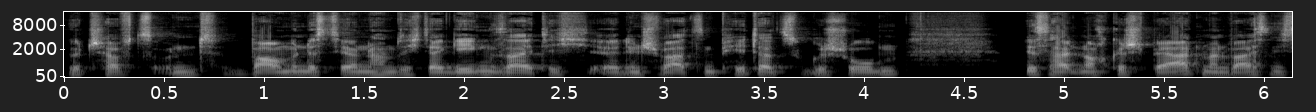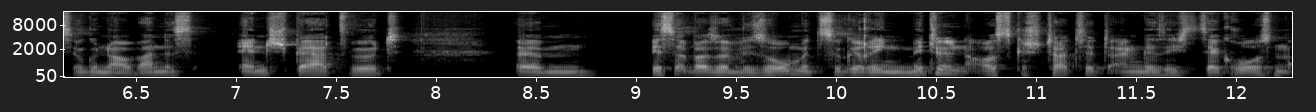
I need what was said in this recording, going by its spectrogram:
Wirtschafts- und Bauministerium haben sich da gegenseitig äh, den schwarzen Peter zugeschoben. Ist halt noch gesperrt. Man weiß nicht so genau, wann es entsperrt wird. Ähm, ist aber sowieso mit zu geringen Mitteln ausgestattet angesichts der großen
